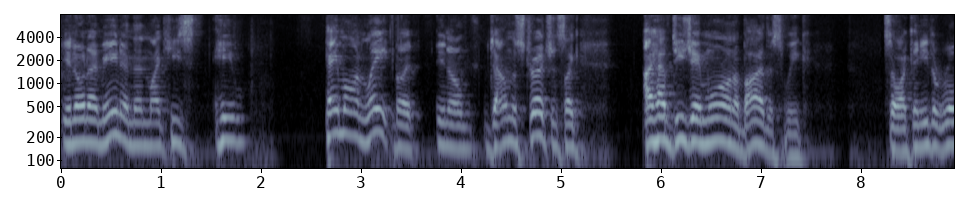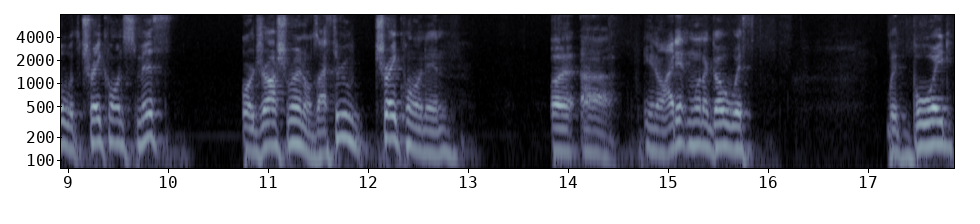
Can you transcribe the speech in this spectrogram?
you know what I mean. And then like he's he came on late, but you know down the stretch, it's like I have DJ Moore on a bye this week, so I can either roll with Tre'Quan Smith or Josh Reynolds. I threw Tre'Quan in, but uh, you know I didn't want to go with with Boyd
